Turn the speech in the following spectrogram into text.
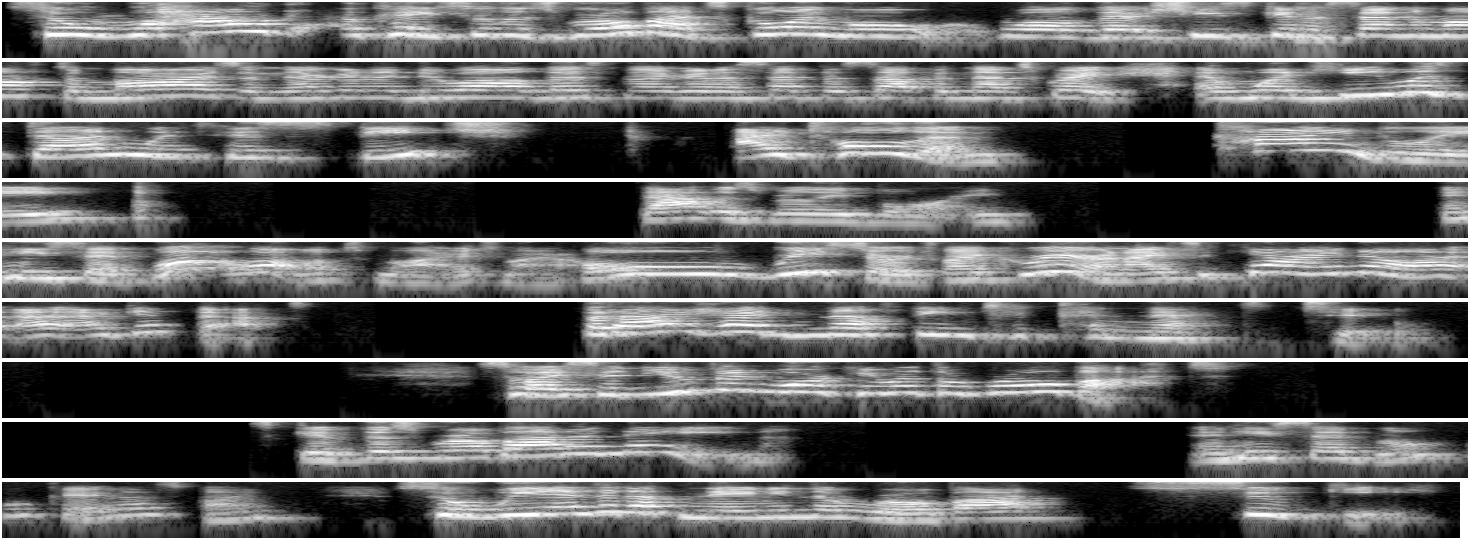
So how, okay, so this robot's going, well, well, she's going to send them off to Mars and they're going to do all this and they're going to set this up and that's great. And when he was done with his speech, I told him kindly, that was really boring. And he said, well, well, it's my, it's my whole research, my career. And I said, yeah, I know, I, I get that. But I had nothing to connect to. So I said, you've been working with a robot. Let's give this robot a name. And he said, well, okay, that's fine. So we ended up naming the robot Suki.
